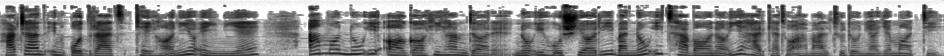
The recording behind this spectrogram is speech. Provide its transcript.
هرچند این قدرت کیهانی و عینیه اما نوعی آگاهی هم داره نوعی هوشیاری و نوعی توانایی حرکت و عمل تو دنیای مادی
